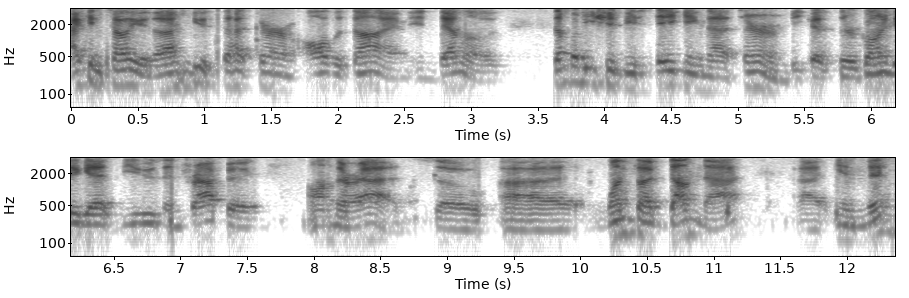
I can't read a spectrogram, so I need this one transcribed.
I can tell you that I use that term all the time in demos. Somebody should be staking that term because they're going to get views and traffic on their ads. So uh, once I've done that, uh, in this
